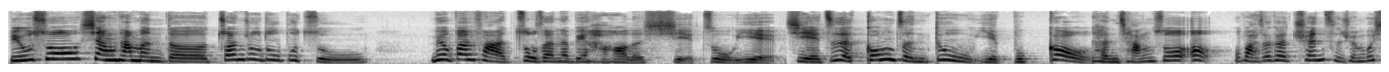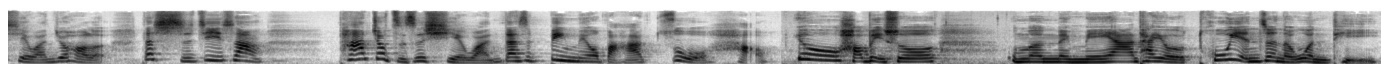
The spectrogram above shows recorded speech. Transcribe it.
比如说像他们的专注度不足，没有办法坐在那边好好的写作业，写字的工整度也不够，很常说哦，我把这个圈词全部写完就好了，但实际上他就只是写完，但是并没有把它做好。又好比说我们妹妹呀，她有拖延症的问题。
